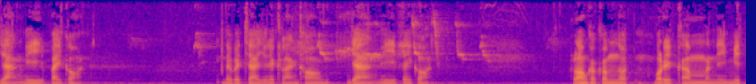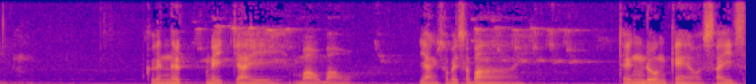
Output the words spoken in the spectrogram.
อย่างนี้ไปก่อนแล้วกระจายอยู่ในกลางท้องอย่างนี้ไปก่อน พร้อมกับกำหนดบริกรรมมณีมิตรคือนึกในใจเบาๆ อย่างสบายสบายถึงดวงแก้วใส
